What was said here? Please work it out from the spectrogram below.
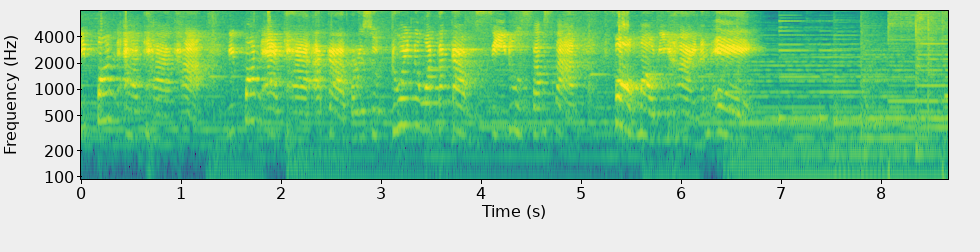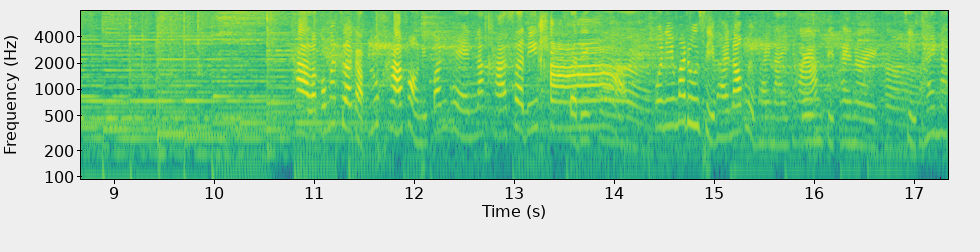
นิปปอนแอร์แคร์ค่ะนิปปอนแอร์ เจอกับลูกค้าของ Nippon Paint นะคะ สวัสดีค่ะ สวัสดีค่ะ วันนี้มาดูสีภายนอกหรือภายในคะ เป็นสีภายในค่ะ สีภายใน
